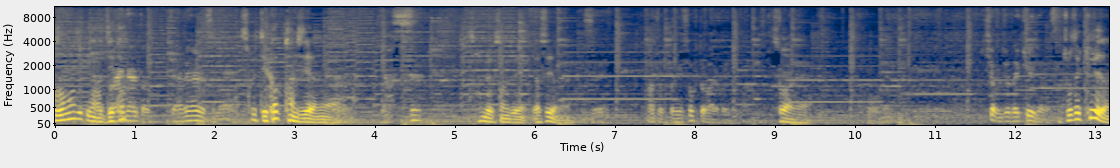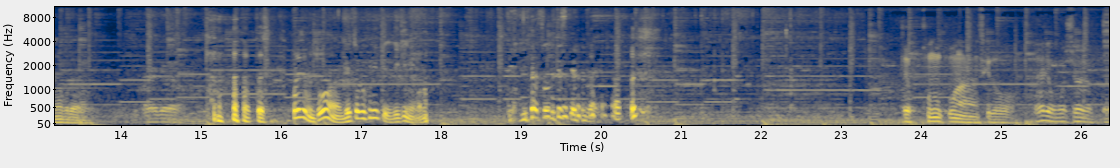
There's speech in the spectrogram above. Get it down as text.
子供の時なんかでかくこれになるとやべえですね。それでかく感じだよね。安っ。330円。安いよね。あとこういうソフトがあればいいそうだね。しかも状態綺麗じゃないですか。状態綺麗だねこれ。これでもどうなの？レトロフリップでできるのかな？そうですけどね。でこのコーナーなんですけど何面白いのって。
